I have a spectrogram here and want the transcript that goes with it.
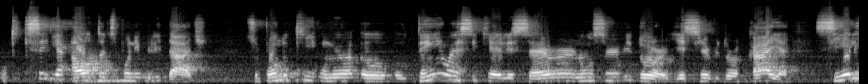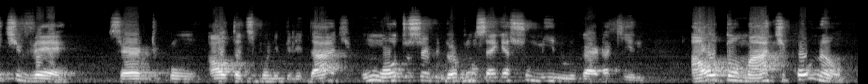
O que, que seria alta disponibilidade? Supondo que o meu, eu, eu tenho o SQL Server num servidor e esse servidor caia, se ele tiver certo com alta disponibilidade, um outro servidor consegue assumir no lugar daquele, automático ou não.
